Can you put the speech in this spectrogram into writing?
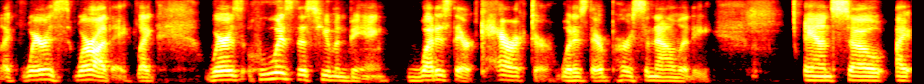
Like where is where are they? Like where is who is this human being? What is their character? What is their personality? And so I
